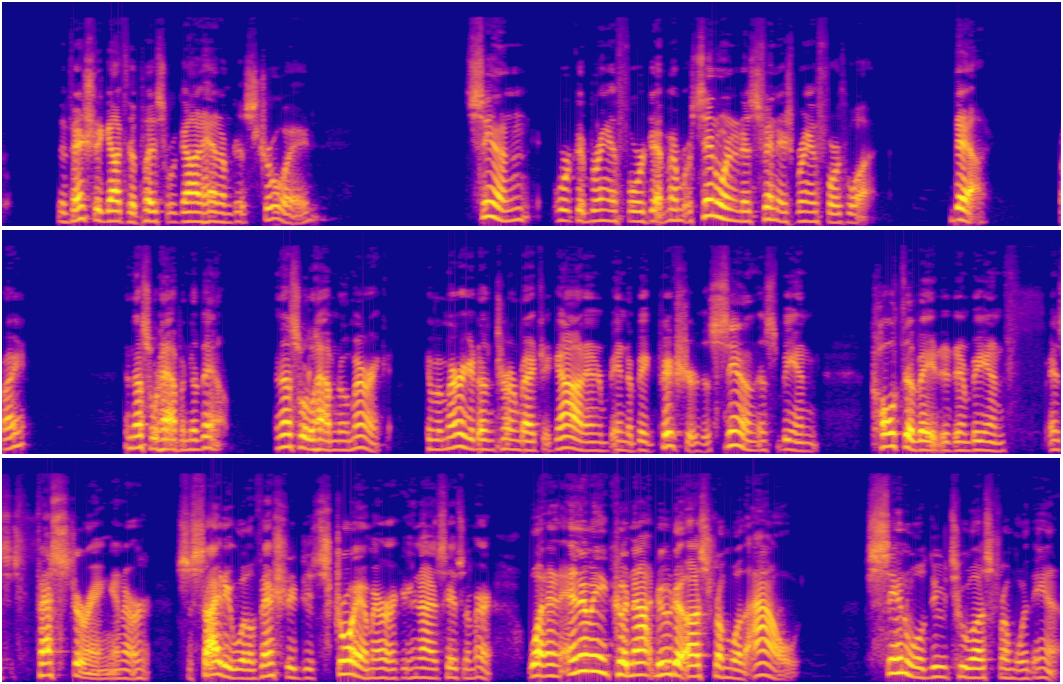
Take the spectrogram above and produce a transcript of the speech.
eventually got to the place where God had them destroyed. Sin worketh bringeth forth death. Remember, sin when it is finished bringeth forth what? Death. Right? And that's what happened to them. And that's what will happen to America. If America doesn't turn back to God and in the big picture, the sin that's being cultivated and being is festering in our society will eventually destroy America, United States of America. What an enemy could not do to us from without, sin will do to us from within.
